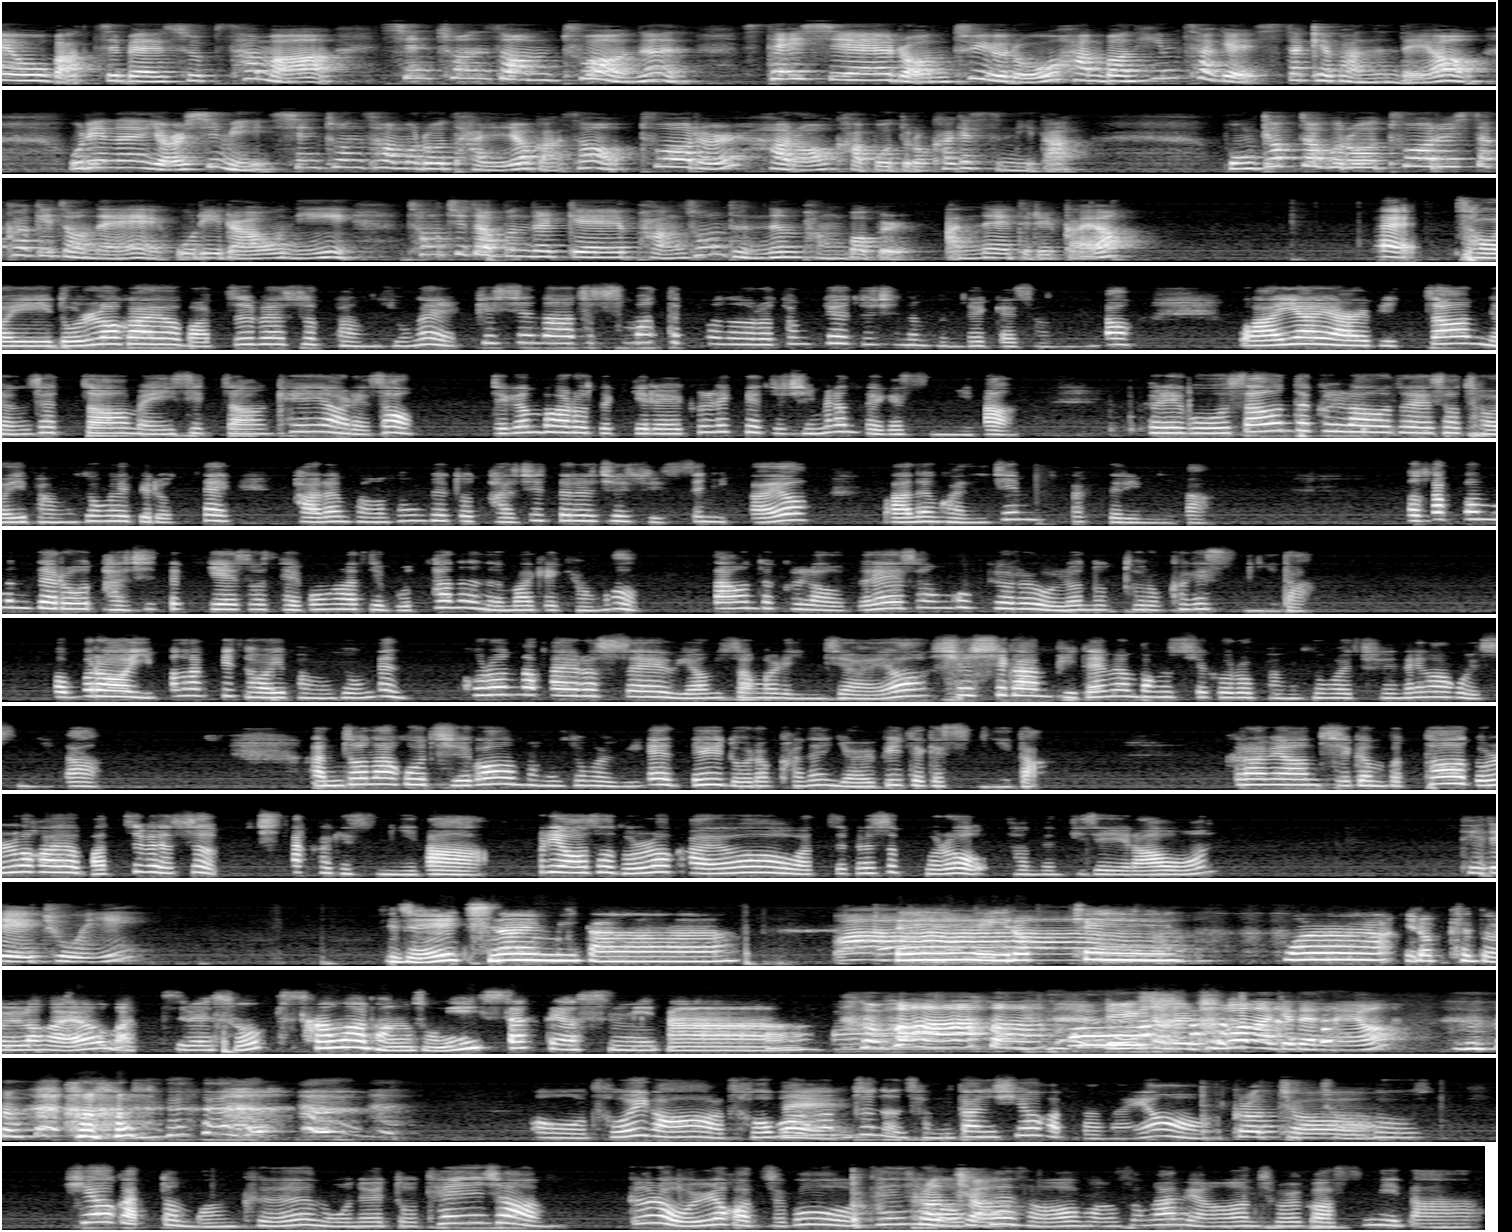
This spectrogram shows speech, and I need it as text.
놀러가요 맛집의 숲 3화 신촌섬 투어는 스테이시의 런투유로 한번 힘차게 시작해 봤는데요. 우리는 열심히 신촌섬으로 달려가서 투어를 하러 가보도록 하겠습니다. 본격적으로 투어를 시작하기 전에 우리 라온이 청취자분들께 방송 듣는 방법을 안내해 드릴까요? 네, 저희 놀러가요 맛집의 숲 방송을 PC나 스마트폰으로 청취해주시는 분들께서는요, yirb.yonsei.ac.kr에서 지금 바로 듣기를 클릭해주시면 되겠습니다. 그리고 SoundCloud에서 저희 방송을 비롯해 다른 방송들도 다시 들으실 수 있으니까요, 많은 관심 부탁드립니다. 저작권 문제로 다시 듣기에서 제공하지 못하는 음악의 경우 SoundCloud에 선곡표를 올려놓도록 하겠습니다. 더불어 이번 학기 저희 방송은 코로나 바이러스의 위험성을 인지하여 실시간 비대면 방식으로 방송을 진행하고 있습니다. 안전하고 즐거운 방송을 위해 늘 노력하는 열비 되겠습니다. 그러면 지금부터 놀러가요 맛집의 숲 시작하겠습니다. 우리 어서 놀러가요 맛집의 숲으로 저는 DJ 라온 DJ 조이. DJ 진아입니다. 와. 네, 이렇게 와, 이렇게 놀러가요. 맛집의 숲 3화 방송이 시작되었습니다. 와. 리액션을 두 번 하게 됐네요. 어, 저희가 저번 네. 한 주는 잠깐 쉬어갔잖아요. 그렇죠. 쉬어갔던 만큼 오늘 또 텐션 끌어올려가지고 텐션 그렇죠. 업해서 방송하면 좋을 것 같습니다.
